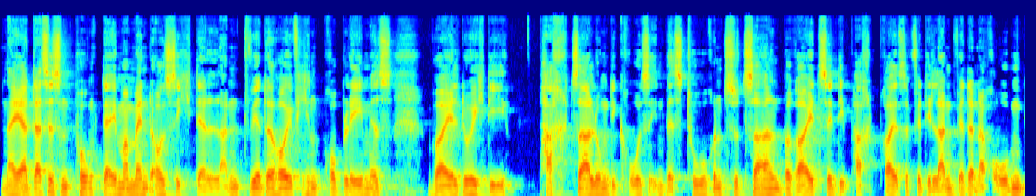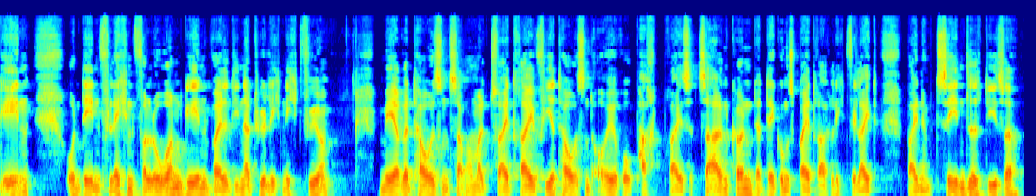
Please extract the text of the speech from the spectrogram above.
Naja, das ist ein Punkt, der im Moment aus Sicht der Landwirte häufig ein Problem ist, weil durch die Pachtzahlung die große Investoren zu zahlen bereit sind, die Pachtpreise für die Landwirte nach oben gehen und denen Flächen verloren gehen, weil die natürlich nicht für mehrere tausend, sagen wir mal zwei, drei, viertausend Euro Pachtpreise zahlen können. Der Deckungsbeitrag liegt vielleicht bei einem Zehntel dieser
